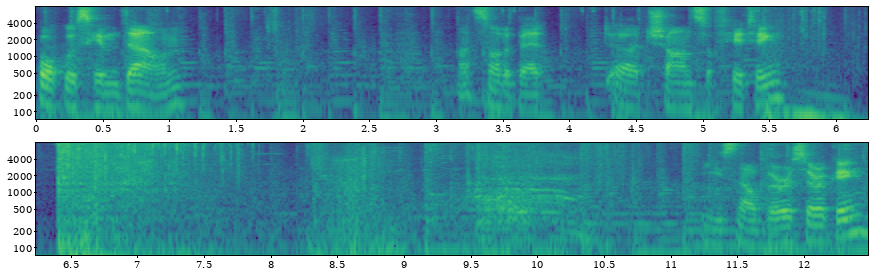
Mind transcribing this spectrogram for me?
focus him down. That's not a bad uh, chance of hitting. He's now berserking.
